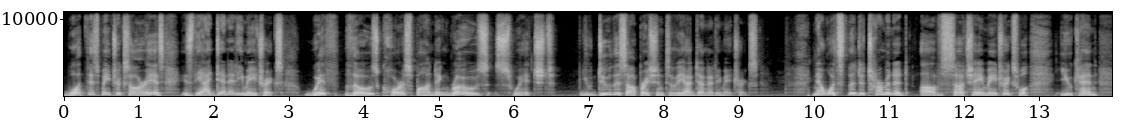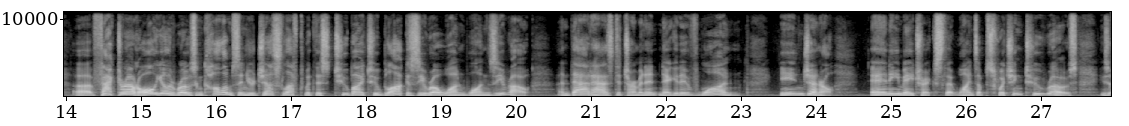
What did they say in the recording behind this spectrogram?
what this matrix R is, is the identity matrix with those corresponding rows switched. You do this operation to the identity matrix. Now, what's the determinant of such a matrix? Well, you can uh, factor out all the other rows and columns, and you're just left with this 2 by 2 block 0, 1, 1, 0. And that has determinant negative 1. In general, any matrix that winds up switching two rows is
